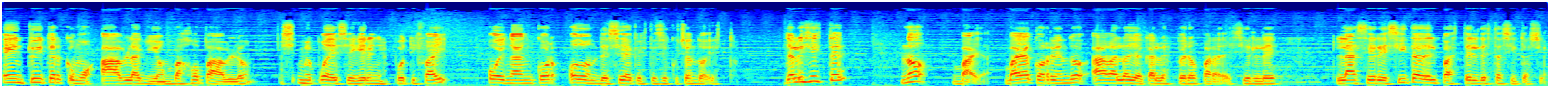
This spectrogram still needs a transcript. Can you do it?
en Twitter como habla-pablo me puedes seguir en Spotify o en Anchor o donde sea que estés escuchando esto. ¿Ya lo hiciste? No, vaya, vaya corriendo, hágalo y acá lo espero para decirle la cerecita del pastel de esta situación.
